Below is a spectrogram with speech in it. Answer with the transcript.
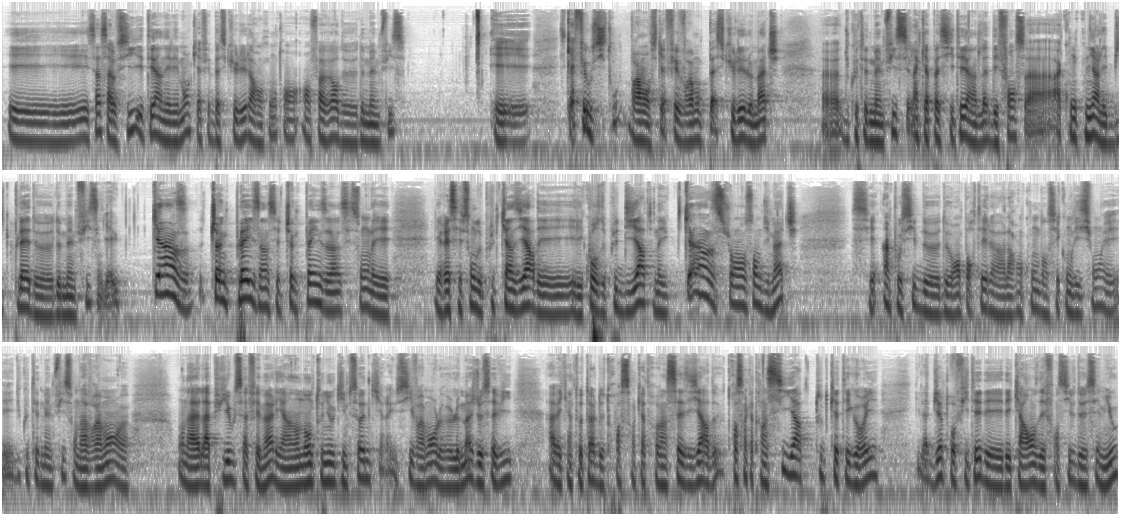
Et, et, ça, ça a aussi été un élément qui a fait basculer la rencontre en, en faveur de, de, Memphis. Et ce qui a fait aussi, vraiment, ce qui a fait vraiment basculer le match, euh, du côté de Memphis, c'est l'incapacité hein, de la défense à, contenir les big plays de, Memphis. Il y a eu 15 chunk plays, hein, ces chunk plays, hein, ce sont les, réceptions de plus de 15 yards et, les courses de plus de 10 yards. Il y en a eu 15 sur l'ensemble du match. C'est impossible de, remporter la, rencontre dans ces conditions. Et, du côté de Memphis, on a vraiment euh, on a l'appuyé où ça fait mal. Et un Antonio Gibson qui réussit vraiment le, le, match de sa vie avec un total de 396 yards, 386 yards toutes catégories il a bien profité des, des, carences défensives de SMU.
